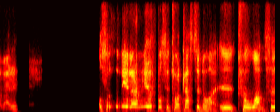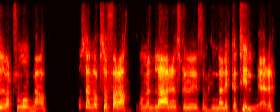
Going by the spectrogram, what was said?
över. Och så, så delar de ju upp oss i två klasser då i tvåan så vi vart för många. Och sen också för att om en läraren skulle liksom hinna räcka till mer.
